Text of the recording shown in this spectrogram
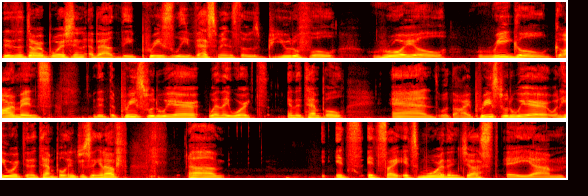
This is the Torah portion about the priestly vestments, those beautiful, royal, regal garments that the priests would wear when they worked in the temple, and what the high priest would wear when he worked in the temple. Interesting enough, um, it's it's like it's more than just a, um,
